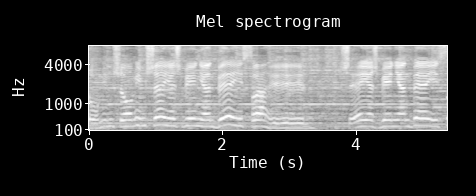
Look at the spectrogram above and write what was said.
שומעים שומעים שיש בניין בישראל שיש בניין בישראל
